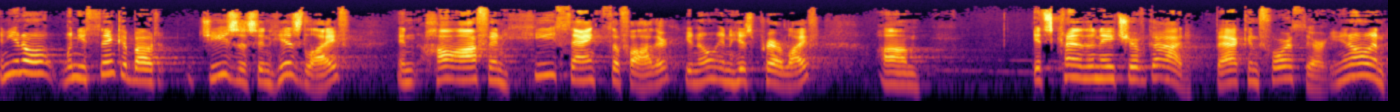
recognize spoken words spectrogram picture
And you know, when you think about Jesus in his life and how often he thanked the Father, you know, in his prayer life, um, it's kind of the nature of God, back and forth there, you know? And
